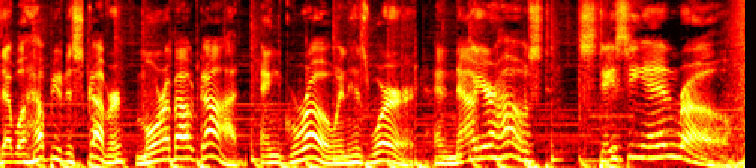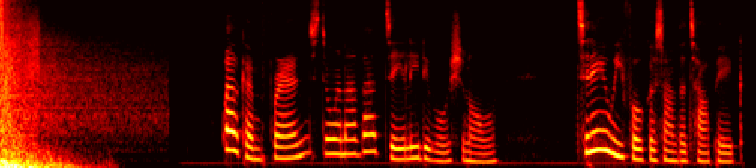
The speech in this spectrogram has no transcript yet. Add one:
that will help you discover more about God and grow in His Word. And now, your host, Stacy Ann Rowe. Welcome, friends, to another daily devotional. Today, we focus on the topic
